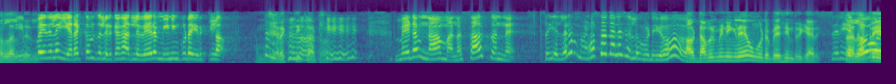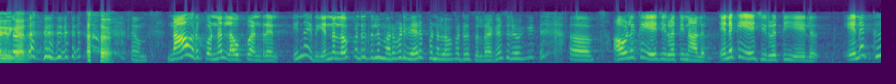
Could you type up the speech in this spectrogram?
சொல்லல இப்ப இதுல இறக்கம் சொல்லிருக்காங்க. அதுல வேற மீனிங் கூட இருக்கலாம். மேடம் நான் மனசா சொன்னேன். சோ எல்லாரும் மனசா தானே சொல்ல முடியும்? டபுள் மீனிங்லயே உங்ககிட்ட பேசிட்டு இருக்காரு. சரி. எழுதியிருக்காரு. ஹம், நான் ஒரு பொண்ணை லவ் பண்றேன். என்ன இது? என்ன லவ் பண்ற சொல்லி மறுபடியும் வேற பொண்ணை லவ் பண்ற சொல்றாங்க? சரி ஓகே அவளுக்கு ஏஜ் இருபத்தி நாலு எனக்கு ஏஜ் இருபத்தி ஏழு எனக்கு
